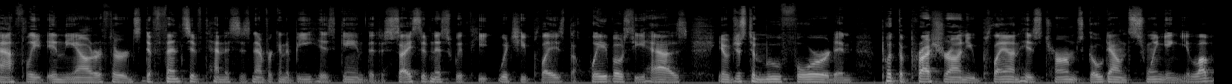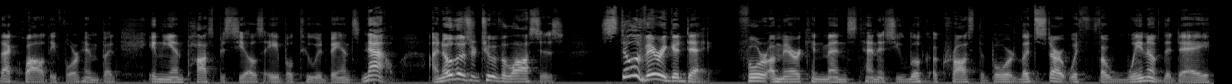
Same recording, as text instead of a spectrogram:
athlete in the outer thirds. Defensive tennis is never going to be his game. The decisiveness with he, which he plays, the huevos he has, you know, just to move forward and put the pressure on you, play on his terms, go down swinging. You love that quality for him, but in the end, Pospisil is able to advance. Now, I know those are two of the losses. Still a very good day for American men's tennis. You look across the board. Let's start with the win of the day.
